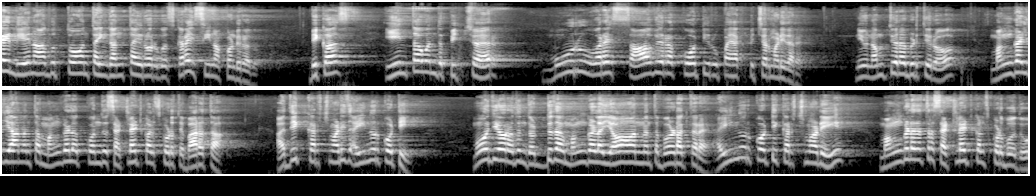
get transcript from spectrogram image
ಕೈಲಿ ಏನಾಗುತ್ತೋ ಅಂತ ಹಿಂಗಂತ ಇರೋರಿಗೋಸ್ಕರ ಈ ಸೀನ್ ಹಾಕ್ಕೊಂಡಿರೋದು. ಬಿಕಾಸ್ ಇಂಥ ಒಂದು ಪಿಕ್ಚರ್ ಮೂರುವರೆ ಸಾವಿರ ಕೋಟಿ ರೂಪಾಯಿ ಹಾಕಿ ಪಿಕ್ಚರ್ ಮಾಡಿದ್ದಾರೆ. ನೀವು ನಂಬ್ತಿರೋ ಬಿಡ್ತಿರೋ, ಮಂಗಳ್ಯಾನ್ ಅಂತ ಮಂಗಳಕ್ಕೊಂದು ಸ್ಯಾಟಲೈಟ್ ಕಳಿಸ್ಕೊಡುತ್ತೆ ಭಾರತ. ಅದಕ್ಕೆ ಖರ್ಚು ಮಾಡಿದ ಐನೂರು ಕೋಟಿ. ಮೋದಿ ಅವರು ಅದನ್ನ ದೊಡ್ಡದಾಗಿ ಮಂಗಳಯಾನ್ ಅಂತ ಬೋರ್ಡ್ ಹಾಕ್ತಾರೆ. ಐನೂರು ಕೋಟಿ ಖರ್ಚು ಮಾಡಿ ಮಂಗಳದ ಹತ್ರ ಸ್ಯಾಟಲೈಟ್ ಕಳಿಸ್ಕೊಡ್ಬೋದು.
